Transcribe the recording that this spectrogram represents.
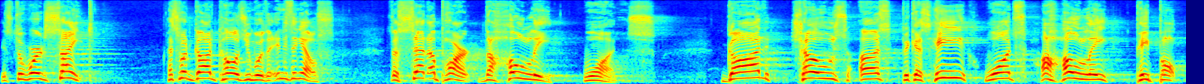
it's the word saint. That's what God calls you more than anything else the set apart, the holy ones. God chose us because He wants a holy people.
